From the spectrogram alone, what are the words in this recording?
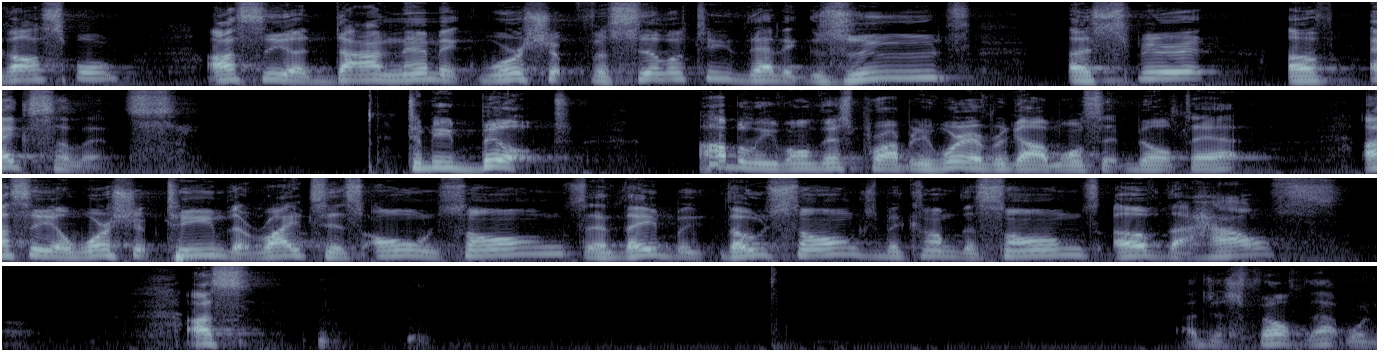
gospel. I see a dynamic worship facility that exudes a spirit of excellence to be built, I believe, on this property, wherever God wants it built at. I see a worship team that writes its own songs, and they be, those songs become the songs of the house. I, I just felt that one.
